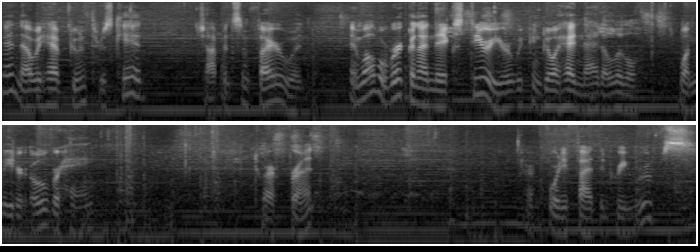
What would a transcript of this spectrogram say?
And now we have Gunther's kid chopping some firewood. And while we're working on the exterior, we can go ahead and add a little one meter overhang to our front. Our 45 degree roofs.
